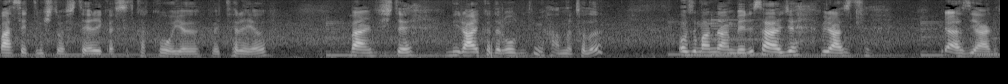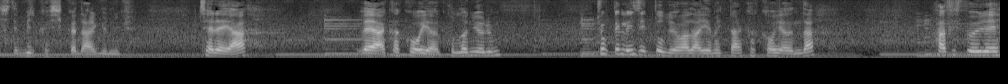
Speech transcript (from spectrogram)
Bahsettim işte o stearik asit, kakao yağı ve tereyağı. Ben işte bir ay kadar oldu değil mi anlatalı. O zamandan beri sadece biraz biraz yani işte bir kaşık kadar günlük tereyağı veya kakao yağı kullanıyorum. Çok da lezzetli oluyor valla yemekler kakao yağında. Hafif böyle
